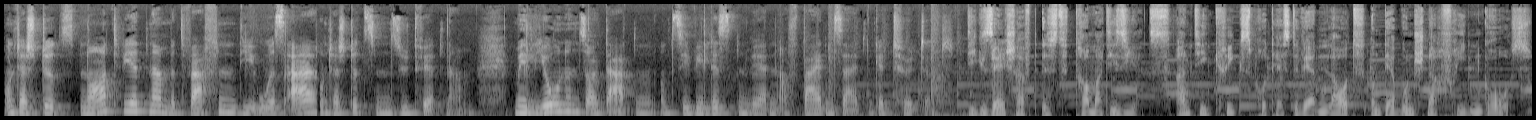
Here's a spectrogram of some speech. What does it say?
unterstützt Nordvietnam mit Waffen, die USA unterstützen Südvietnam. Millionen Soldaten und Zivilisten werden auf beiden Seiten getötet. Die Gesellschaft ist traumatisiert. Antikriegsproteste werden laut und der Wunsch nach Frieden groß.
